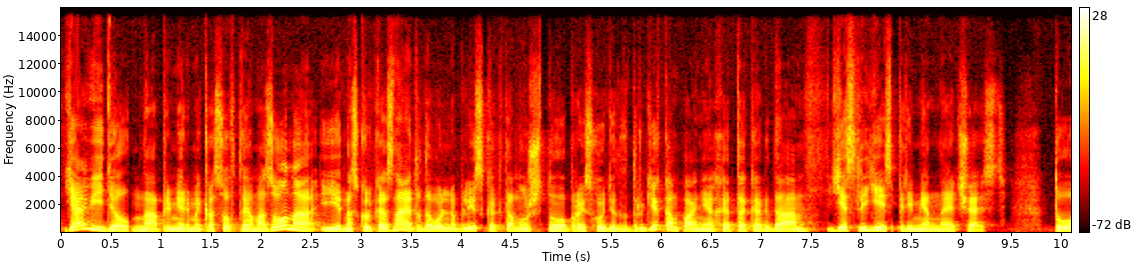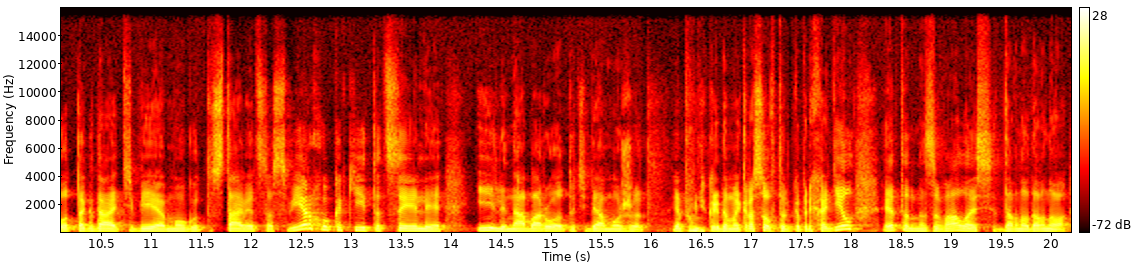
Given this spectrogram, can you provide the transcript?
я видел на примере Microsoft и Amazon, и насколько я знаю, это довольно близко к тому, что происходит в других компаниях, это когда, если есть переменная часть, то тогда тебе могут ставиться сверху какие-то цели, или наоборот, у тебя может... Я помню, когда Microsoft только приходил, это называлось давно-давно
